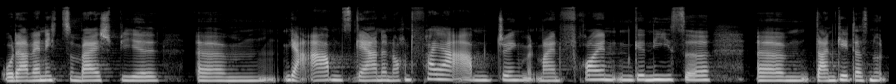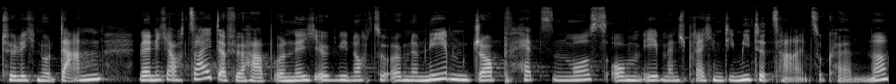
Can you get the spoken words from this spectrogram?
Oder wenn ich zum Beispiel ähm, ja abends gerne noch einen Feierabenddrink mit meinen Freunden genieße, ähm, dann geht das natürlich nur dann, wenn ich auch Zeit dafür habe und nicht irgendwie noch zu irgendeinem Nebenjob hetzen muss, um eben entsprechend die Miete zahlen zu können. Ne?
